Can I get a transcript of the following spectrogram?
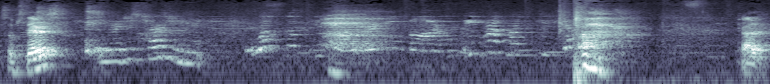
It's upstairs? You were just charging it. Got it.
